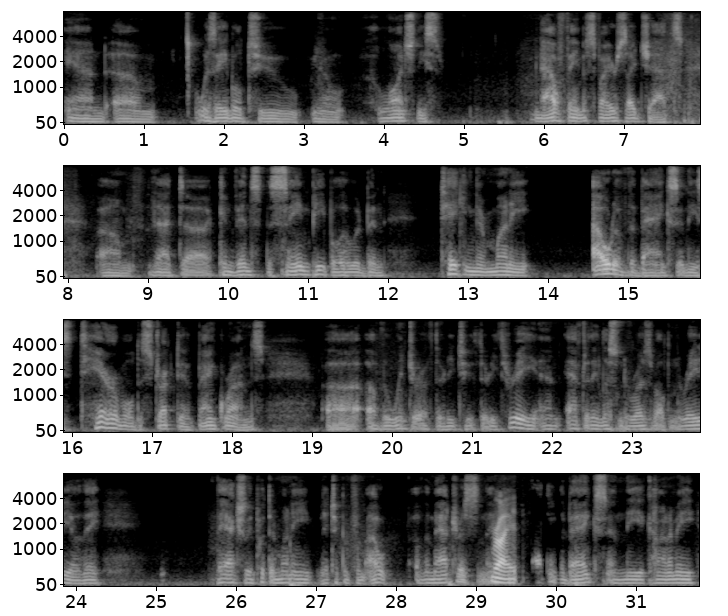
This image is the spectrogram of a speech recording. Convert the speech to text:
and um, was able to you know launch these now famous fireside chats um, that uh, convinced the same people who had been taking their money out of the banks in these terrible destructive bank runs uh, of the winter of 32 33 and after they listened to roosevelt on the radio they they actually put their money they took it from out of the mattress and they right. back in the banks and the economy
